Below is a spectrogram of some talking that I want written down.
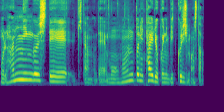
もうランニングしてきたので、もう本当に体力にびっくりしました。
